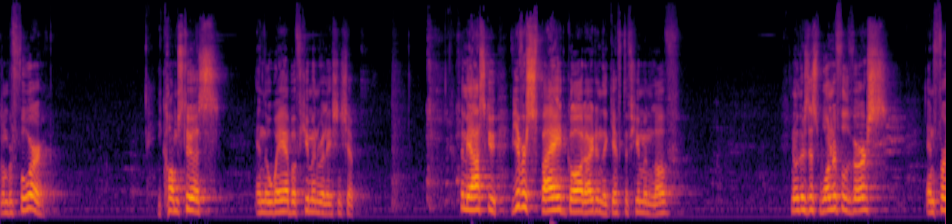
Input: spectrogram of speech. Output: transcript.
Number four, he comes to us in the web of human relationship. Let me ask you have you ever spied God out in the gift of human love? You know, there's this wonderful verse in 1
